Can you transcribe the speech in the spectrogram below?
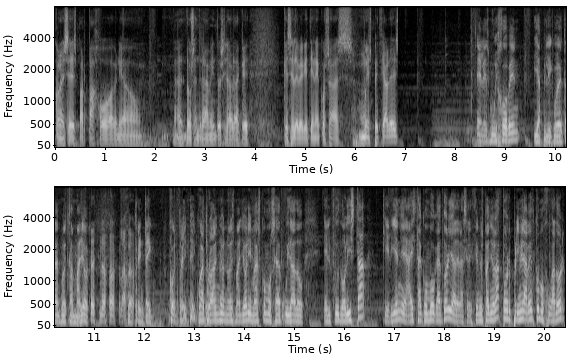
con ese desparpajo, ha venido dos entrenamientos y la verdad que, que se le ve que tiene cosas muy especiales. Él es muy joven y a peliculetas no es tan mayor. con, 30 y- con 34 años no es mayor y más como se ha cuidado el futbolista que viene a esta convocatoria de la selección española por primera vez como jugador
